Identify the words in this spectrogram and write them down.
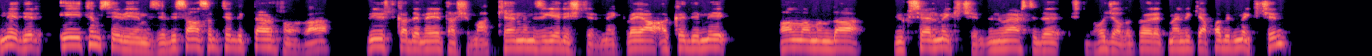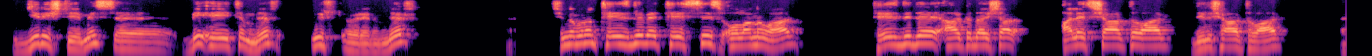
nedir? Eğitim seviyemizi lisansı bitirdikten sonra bir üst kademeye taşımak, kendimizi geliştirmek veya akademi anlamında yükselmek için, üniversitede işte hocalık, öğretmenlik yapabilmek için giriştiğimiz e, bir eğitimdir, üst öğrenimdir. Şimdi bunun tezli ve tezsiz olanı var. Tezlide arkadaşlar ALES şartı var, dil şartı var e,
